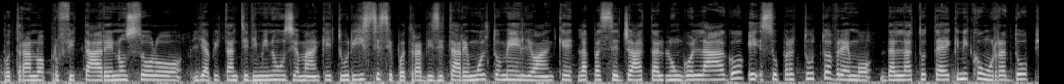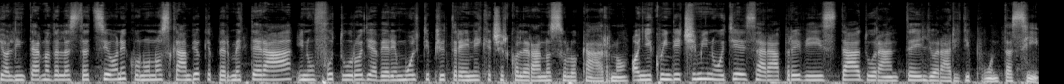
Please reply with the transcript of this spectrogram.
potranno approfittare non solo gli abitanti di Minusio ma anche i turisti, si potrà visitare molto meglio anche la passeggiata lungo il lago e soprattutto avremo dal lato tecnico un raddoppio all'interno della stazione con uno scambio che permetterà in un futuro di avere molti più treni che circoleranno su Locarno. Ogni 15 minuti sarà prevista durante gli orari di punta, sì.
